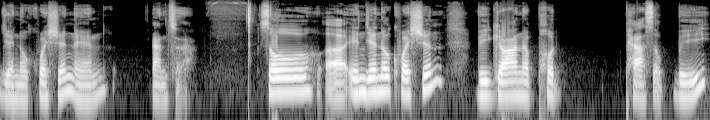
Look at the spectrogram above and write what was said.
general question and answer. So uh, in general question we gonna put past of be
